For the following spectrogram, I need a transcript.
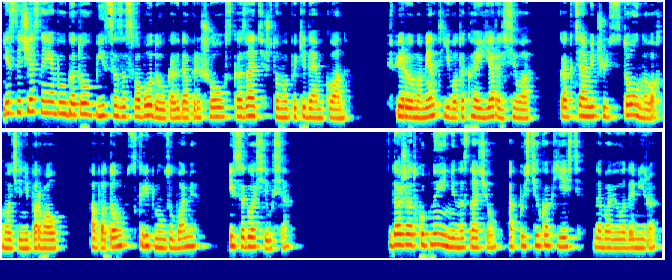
Если честно, я был готов биться за свободу, когда пришел сказать, что мы покидаем клан. В первый момент его такая ярость взяла. Когтями чуть стол на лохмоте не порвал, а потом скрипнул зубами и согласился. «Даже откупные не назначил, отпустил как есть», — добавила Дамира.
